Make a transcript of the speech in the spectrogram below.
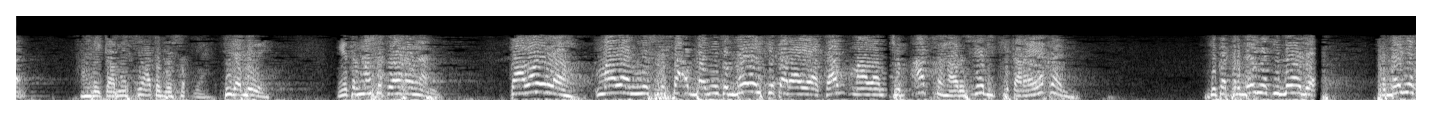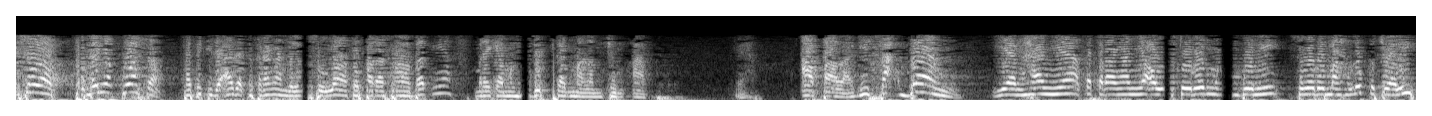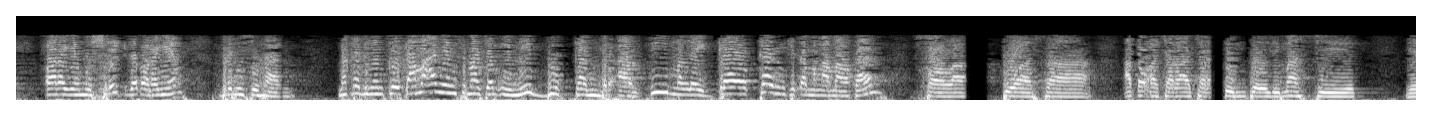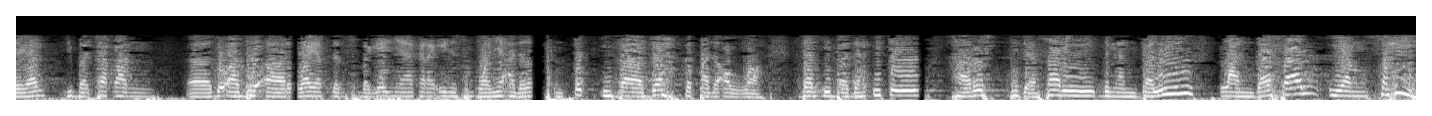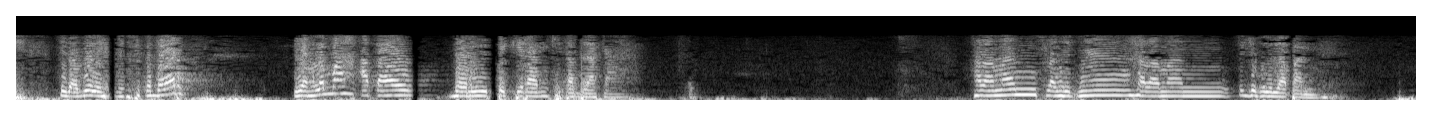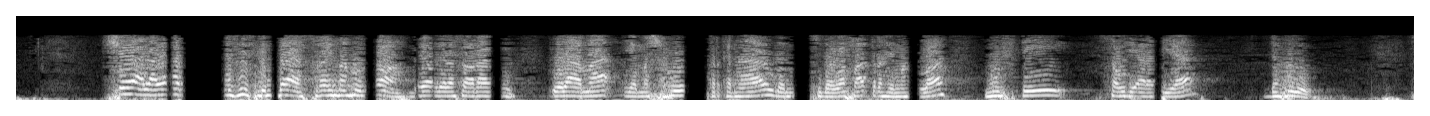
hari Kamisnya atau besoknya. Tidak boleh. Ini termasuk larangan. Kalaulah malam nisfu Sa'ban itu boleh kita rayakan, malam Jumat seharusnya kita rayakan. Kita perbanyak ibadah, perbanyak sholat, perbanyak puasa. Tapi tidak ada keterangan dari Rasulullah atau para sahabatnya, mereka menghidupkan malam Jumat. Ya. Apalagi Sa'ban yang hanya keterangannya Allah turun mengampuni seluruh makhluk kecuali orang yang musyrik dan orang yang bermusuhan. Maka dengan keutamaan yang semacam ini bukan berarti melegalkan kita mengamalkan sholat, puasa, atau acara-acara kumpul di masjid, ya kan, dibacakan e, doa-doa, riwayat dan sebagainya, karena ini semuanya adalah bentuk ibadah kepada Allah. Dan ibadah itu harus didasari dengan dalil landasan yang sahih. Tidak boleh sekedar yang lemah atau dari pikiran kita belaka. Halaman selanjutnya halaman 78. Syekh Al-Alaq Aziz bin Bas rahimahullah, beliau adalah seorang ulama yang masyhur terkenal dan sudah wafat rahimahullah, mufti Saudi Arabia dahulu.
